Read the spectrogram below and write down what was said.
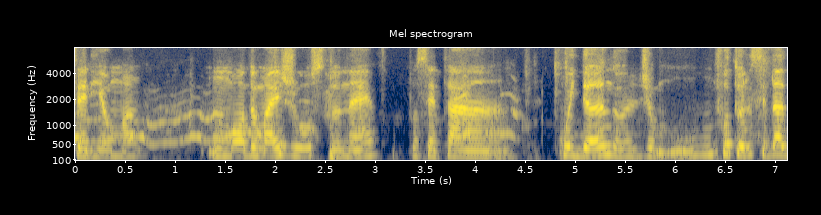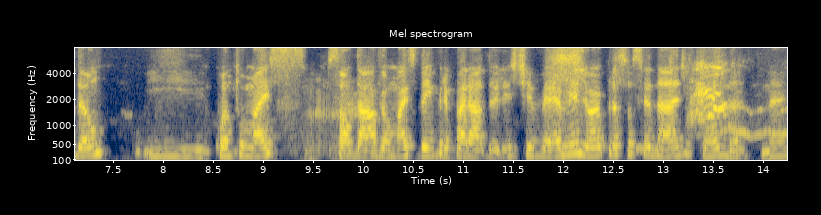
Seria uma um modo mais justo, né? Você está cuidando de um futuro cidadão e quanto mais saudável, mais bem preparado ele estiver, melhor para a sociedade toda, né?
